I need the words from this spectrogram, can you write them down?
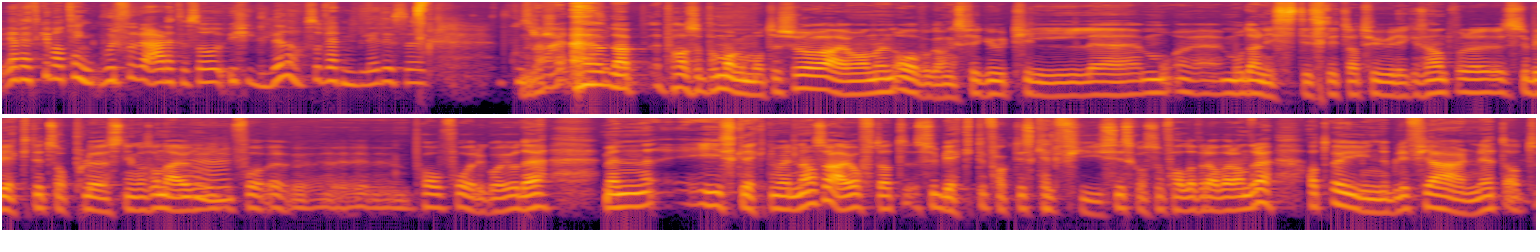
Jeg vet ikke, hva tenk, Hvorfor er dette så uhyggelig? da? Så vemmelig, disse Nei, nei, altså på mange måter så er jo han en overgangsfigur til eh, eh, modernistisk litteratur. ikke sant? For eh, Subjektets oppløsning og sånn er jo noe- for, øh, foregår jo det. Men i skrekknovellene så er jo ofte at subjektet faktisk helt fysisk også faller fra hverandre. At øyne blir fjernet, at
